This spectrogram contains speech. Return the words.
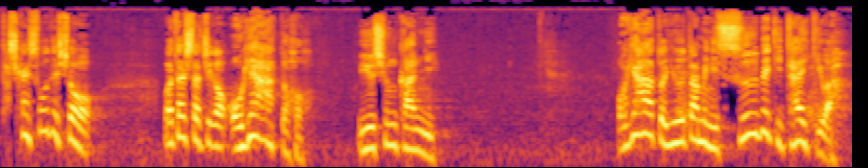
確かにそうでしょう。私たちがおぎゃーという瞬間に、おぎゃーというために吸うべき待機は、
